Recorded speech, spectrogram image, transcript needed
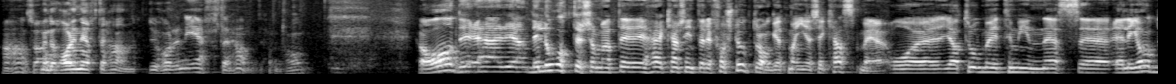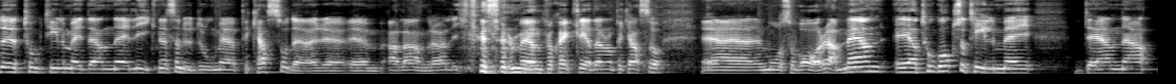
Aha, Men du har den i efterhand. Du har den i efterhand. Ja. Ja, det, är, det låter som att det här kanske inte är det första uppdraget man ger sig kast med. Och jag tror mig till minnes, eh, eller jag tog till mig den liknelsen du drog med Picasso där. Eh, alla andra liknelser med mm. projektledaren och Picasso eh, må så vara. Men jag tog också till mig den att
